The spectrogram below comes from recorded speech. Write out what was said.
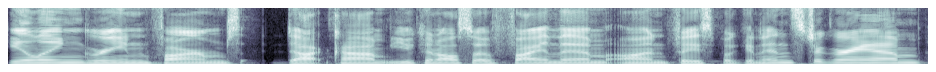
healinggreenfarms.com. You can also find them on Facebook and Instagram.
